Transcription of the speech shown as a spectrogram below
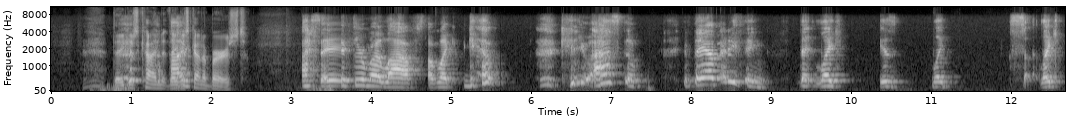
they just kind of they just I- kind of burst. I say it through my laughs. I'm like, Gab, can you ask them if they have anything that like is like s- like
